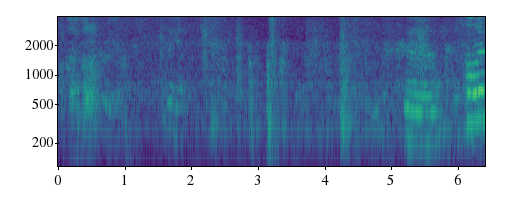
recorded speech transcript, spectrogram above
박한솔 학생이요. 그 서울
